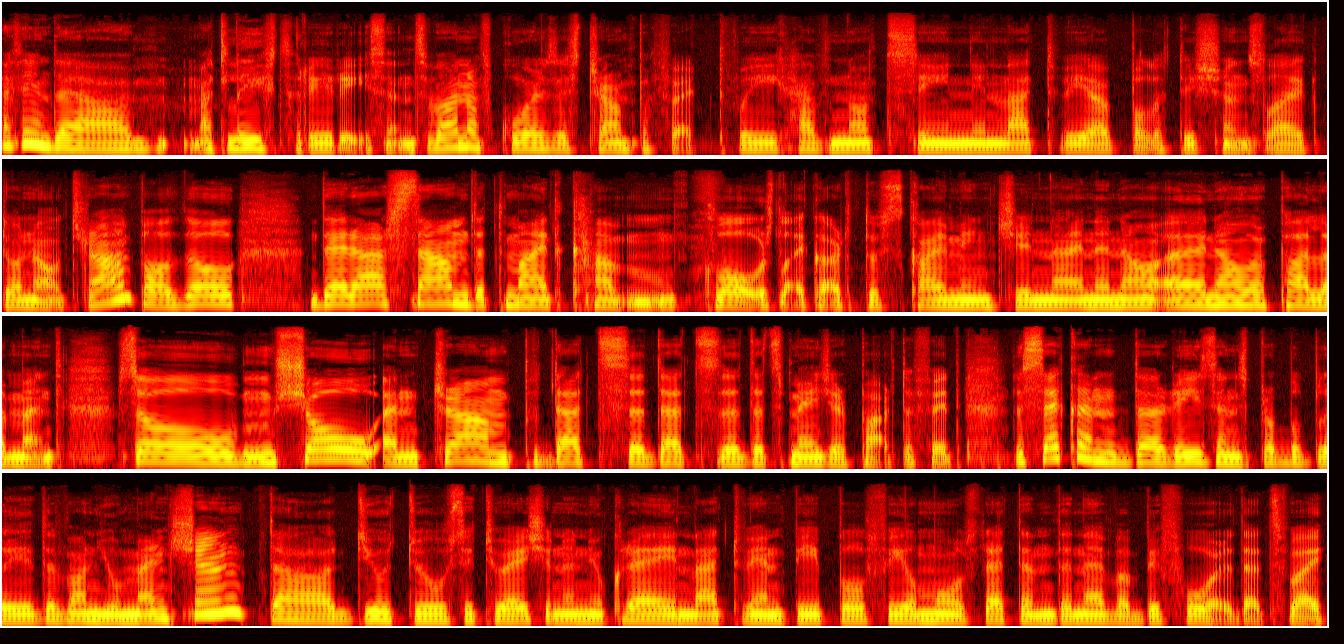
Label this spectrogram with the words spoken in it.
I think there are at least three reasons. One, of course, is Trump effect. We have not seen in Latvia politicians like Donald Trump, although there are some that might come close, like Artūrs Kaimiņš in, in, our, in our parliament. So mm, Show and Trump, that's uh, that's uh, that's major part of it. The second uh, reason is probably the one you mentioned. Uh, due to situation in Ukraine, Latvian people feel more threatened than ever before. That's why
